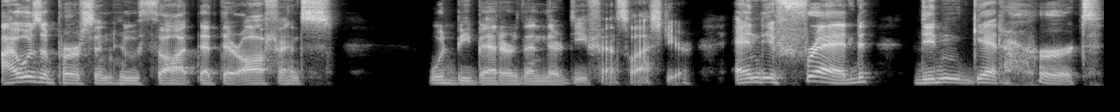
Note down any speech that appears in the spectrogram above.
I was a person who thought that their offense would be better than their defense last year. And if Fred didn't get hurt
